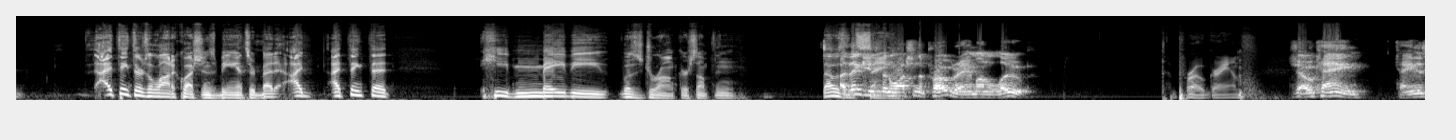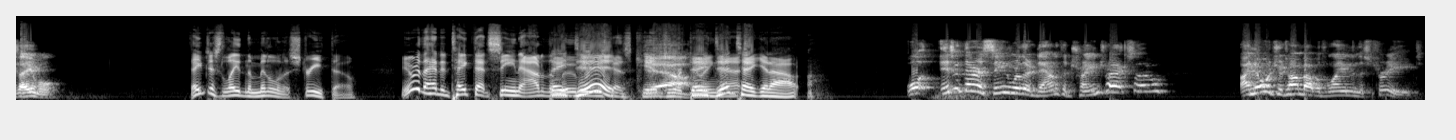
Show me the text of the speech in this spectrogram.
I think there's a lot of questions being answered, but I I think that he maybe was drunk or something. That was I think insane. he's been watching the program on a loop. the program. Joe Kane, Kane is able. They just laid in the middle of the street, though. You remember they had to take that scene out of the They movie did. because kids Yeah. were They did that? take it out. Well, isn't there a scene where they're down at the train tracks though? I know what you're talking about with laying in the street.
